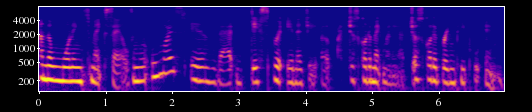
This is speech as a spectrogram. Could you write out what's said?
and then wanting to make sales, and we're almost in that desperate energy of, I've just got to make money, I've just got to bring people in.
